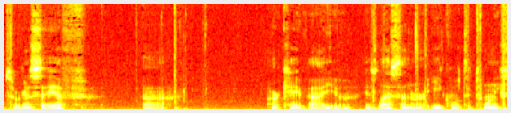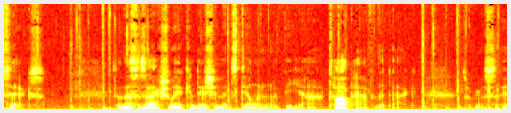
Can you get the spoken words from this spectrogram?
so we're going to say if uh, our k value is less than or equal to 26. So this is actually a condition that's dealing with the uh, top half of the deck. So we're going to say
